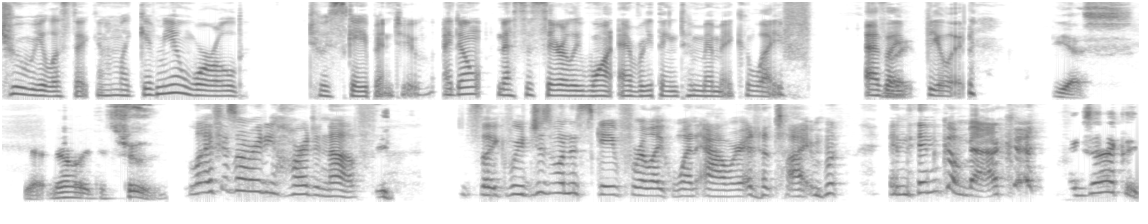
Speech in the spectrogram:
too realistic. And I'm like, give me a world to escape into. I don't necessarily want everything to mimic life as I feel it. Yes, yeah, no, it's true. Life is already hard enough. It's like we just want to escape for like one hour at a time and then come back. Exactly,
